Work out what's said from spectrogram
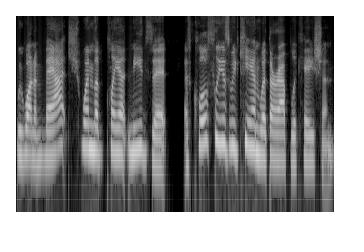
We want to match when the plant needs it as closely as we can with our application.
